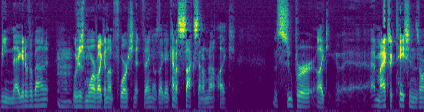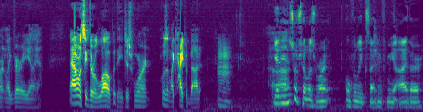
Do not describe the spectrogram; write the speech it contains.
be negative about it. It was just more of like an unfortunate thing. I was like, it kind of sucks, and I'm not like super like uh, my expectations aren't like very. Uh, I don't want to say they're low, but they just weren't. Wasn't like hype about it. Mm. Yeah, the initial trailers weren't overly exciting for me either.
